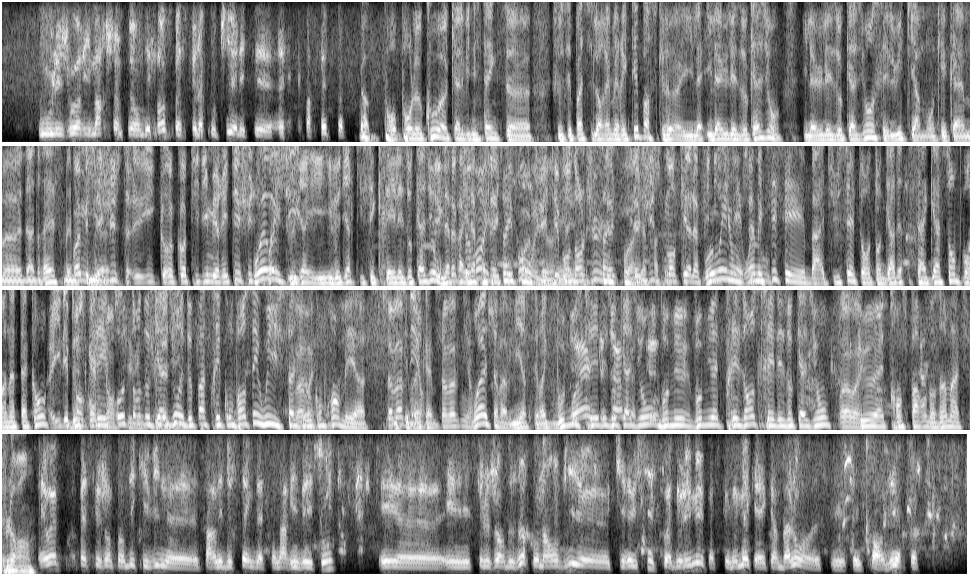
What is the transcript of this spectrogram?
où les joueurs ils marchent un peu en défense parce que la copie elle était, elle était parfaite. Quoi. Non, Pour, pour le coup, euh, Calvin Stengs, euh, je ne sais pas s'il aurait mérité parce que euh, il a, il a eu les occasions. Il a eu les occasions. C'est lui qui a manqué quand même d'adresse, même Ouais, mais si. c'est euh, juste, il- quand il dit mérité, je suis Ouais, ouais, si. dire, il il veut dire qu'il s'est créé les occasions. Il a Exactement, il a bon, fois, il a été hein. bon dans le jeu, il a, fois, il a il a juste frappé. manqué à la Oui, oui, finition. mais, c'est ouais, mais tu sais, c'est, bah, tu le sais, toi, en tant que gardien, c'est agaçant pour un attaquant il est de se créer autant d'occasions et de pas se récompenser. Oui, ça, Ouais, je le ouais. comprends, mais Ça mais va c'est venir, quand même. ça va venir. Ça va venir. C'est vrai que vaut mieux Ouais, se créer des ça, occasions, que- vaut mieux, vaut mieux être présent, se créer des occasions Ouais, ouais. que être transparent dans un match. Florent. Et ouais, parce que j'entendais Kevin euh, parler de Stengs à son arrivée et tout. Et, euh, et c'est le genre de joueur qu'on a envie euh, qu'il réussisse, quoi, de l'aimer, parce que le mec avec un ballon, euh, c'est extraordinaire, quoi.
